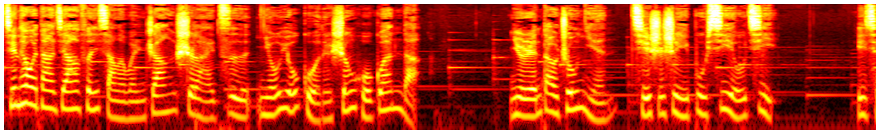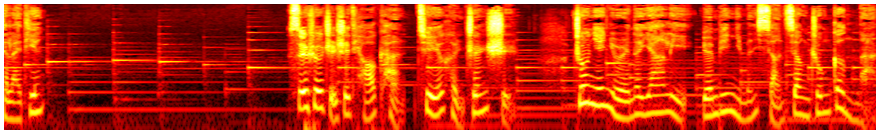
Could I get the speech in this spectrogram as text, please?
今天为大家分享的文章是来自牛油果的生活观的。女人到中年其实是一部《西游记》，一起来听。虽说只是调侃，却也很真实。中年女人的压力远比你们想象中更难。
